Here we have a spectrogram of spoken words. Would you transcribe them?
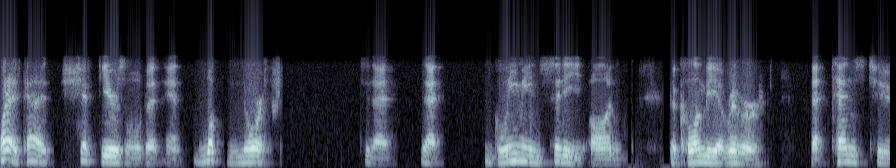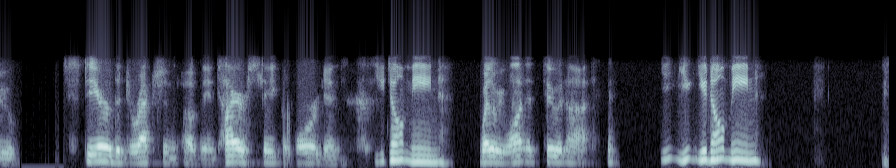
I want to kind of shift gears a little bit and look north to that that gleaming city on the Columbia River that tends to steer the direction of the entire state of Oregon. You don't mean whether we want it to or not. You you, you don't mean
